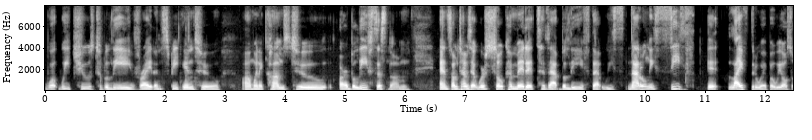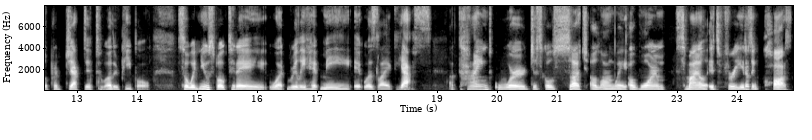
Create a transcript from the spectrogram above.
what we choose to believe, right, and speak into um, when it comes to our belief system. And sometimes that we're so committed to that belief that we not only see it life through it, but we also project it to other people. So when you spoke today, what really hit me, it was like, yes, a kind word just goes such a long way. A warm smile, it's free. It doesn't cost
